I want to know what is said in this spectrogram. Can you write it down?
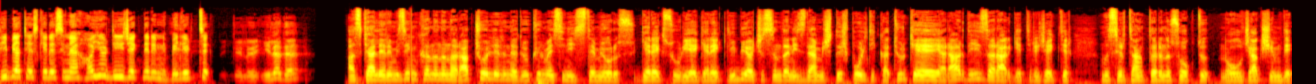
Libya tezkeresine hayır diyeceklerini belirtti. ile de Askerlerimizin kanının Arap çöllerine dökülmesini istemiyoruz. Gerek Suriye gerek Libya açısından izlenmiş dış politika Türkiye'ye yarar değil zarar getirecektir. Mısır tanklarını soktu. Ne olacak şimdi?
